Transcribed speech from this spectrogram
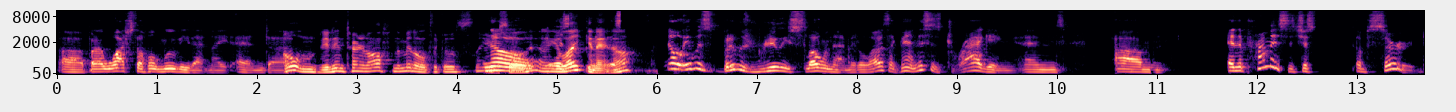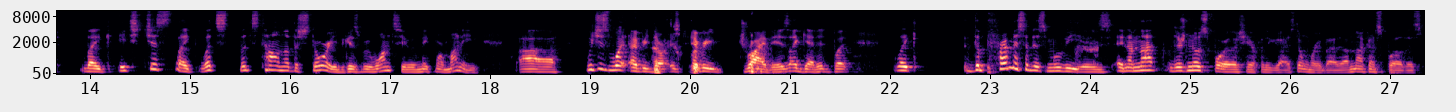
uh, but I watched the whole movie that night. And uh, oh, you didn't turn it off in the middle to go sleep. No, so, yeah, you're was- liking it it, was- huh? no, it was, but it was really slow in that middle. I was like, man, this is dragging, and um, and the premise is just absurd. Like it's just like let's let's tell another story because we want to and make more money. Uh, which is what every dar- every drive is. I get it, but like the premise of this movie is, and I'm not. There's no spoilers here for you guys. Don't worry about it. I'm not going to spoil this.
